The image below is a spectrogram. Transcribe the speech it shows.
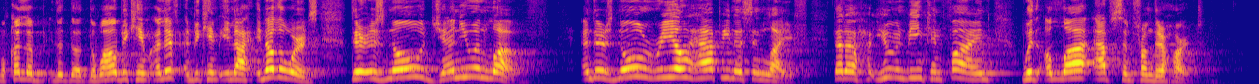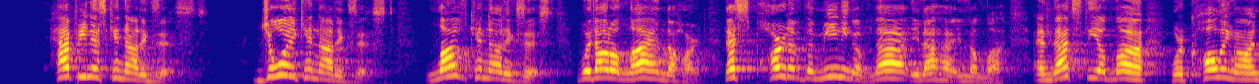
muqallab, the, the, the waw became alif and became ilah. In other words, there is no genuine love and there's no real happiness in life that a human being can find with Allah absent from their heart. Happiness cannot exist. Joy cannot exist. Love cannot exist without Allah in the heart. That's part of the meaning of La ilaha illallah. And that's the Allah we're calling on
